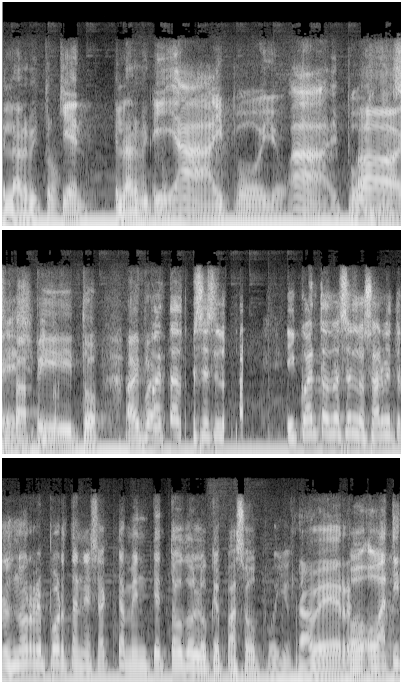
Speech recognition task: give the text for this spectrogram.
El árbitro. ¿Quién? El árbitro. Y, ay, pollo. Ay, pollo. Ay, papito. Ay, ¿Cuántas veces los, ¿Y cuántas veces los árbitros no reportan exactamente todo lo que pasó, pollo? A ver. O, a ti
